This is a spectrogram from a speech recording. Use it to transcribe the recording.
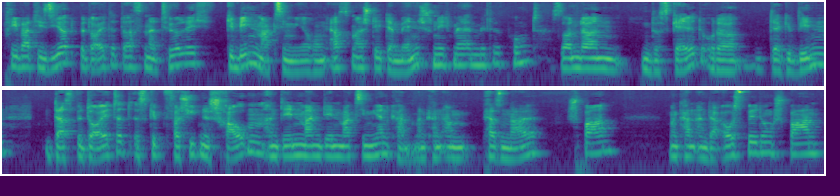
privatisiert, bedeutet das natürlich Gewinnmaximierung. Erstmal steht der Mensch nicht mehr im Mittelpunkt, sondern das Geld oder der Gewinn. Das bedeutet, es gibt verschiedene Schrauben, an denen man den maximieren kann. Man kann am Personal sparen, man kann an der Ausbildung sparen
